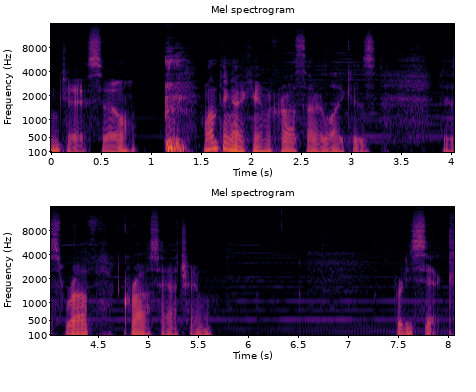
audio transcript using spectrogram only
Okay, so one thing I came across that I like is this rough cross hatching. Pretty sick.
